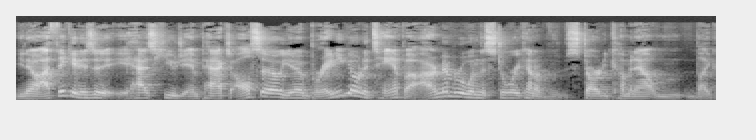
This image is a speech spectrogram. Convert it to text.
You know, I think it is a it has huge impact. Also, you know, Brady going to Tampa. I remember when the story kind of started coming out, like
